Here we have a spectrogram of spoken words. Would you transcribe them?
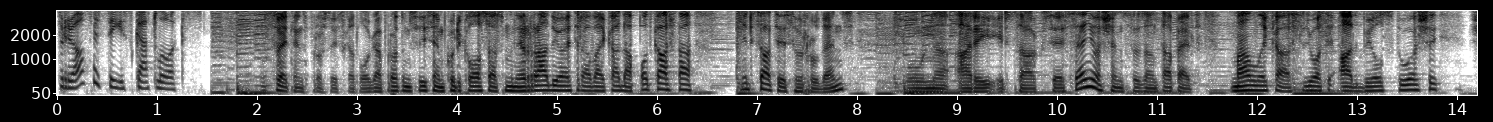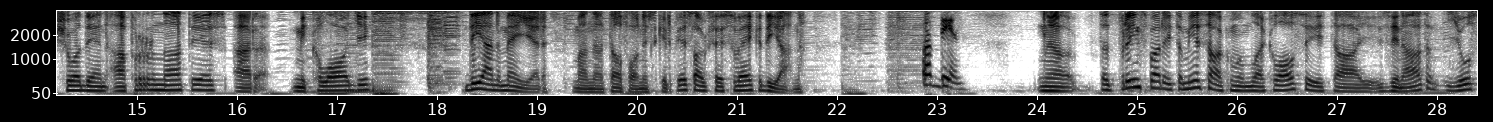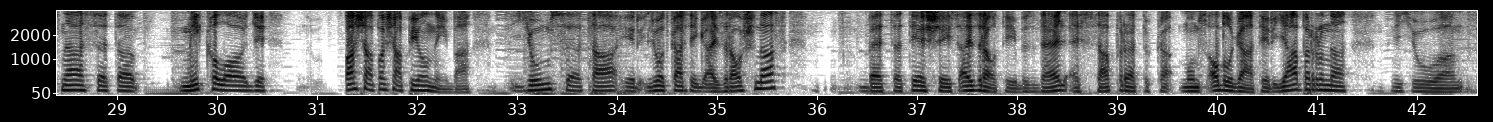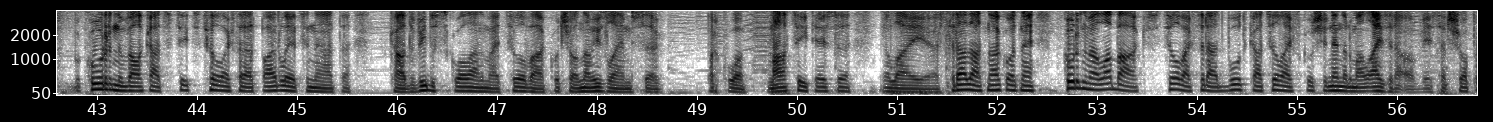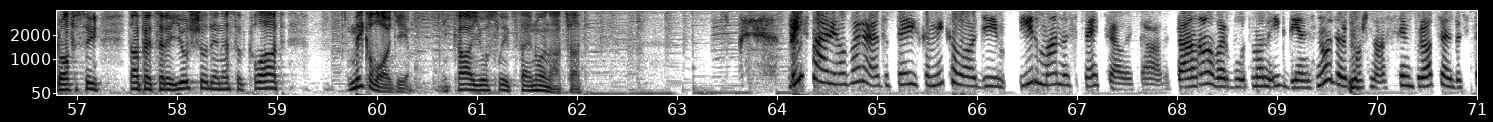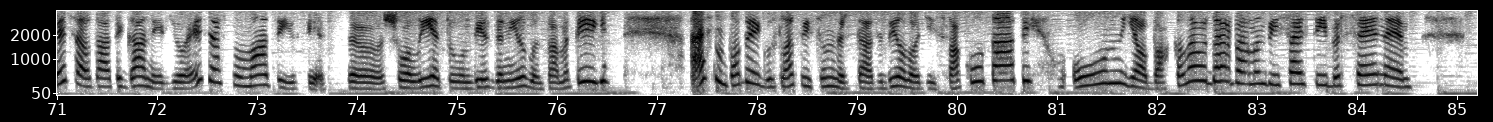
Profesiju skatloks! Sveiciens profesijas katalogā. Protams, visiem, kuri klausās manī radioetrā vai kādā podkāstā, ir sācies rudens, un arī ir sākusies sēņošanas sezona. Tāpēc man likās ļoti atbilstoši šodien aprunāties ar mikoloģi Diānu Meijera. Man telefoniski ir piesaukusies Sveika, Diana! Labdien! Tad, principā, arī tam iesākumam, lai klausītāji zinātu, jūs nesat uh, mikoloģi pašā, pašā pilnībā. Jums eh, tā ir ļoti kārtīga aizraušanās, bet eh, tieši šīs aizrautības dēļ es sapratu, ka mums obligāti ir jāparunā, jo kur nu vēl kāds cits cilvēks varētu pārliecināt eh, kādu vidusskolēnu vai cilvēku, kurš vēl nav izlēmis. Par ko mācīties, lai strādātu nākotnē. Kur nu vēl labāks cilvēks varētu būt kā cilvēks, kurš ir nenormāli aizrāvies ar šo profesiju. Tāpēc arī jūs šodien esat klāt. Mikoloģija. Kā jūs līdz tai nonācāt? Vispār jau varētu teikt, ka mikoloģija ir mana specialitāte. Tā nav varbūt mana ikdienas nodarbošanās 100%, bet specialitāte gan ir, jo es esmu mācījusies uh, šo lietu diezgan ilgi un pamatīgi. Esmu pabeigusi Latvijas Universitātes bioloģijas fakultāti, un jau bakalaura darbā man bija saistība ar sēnēm.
